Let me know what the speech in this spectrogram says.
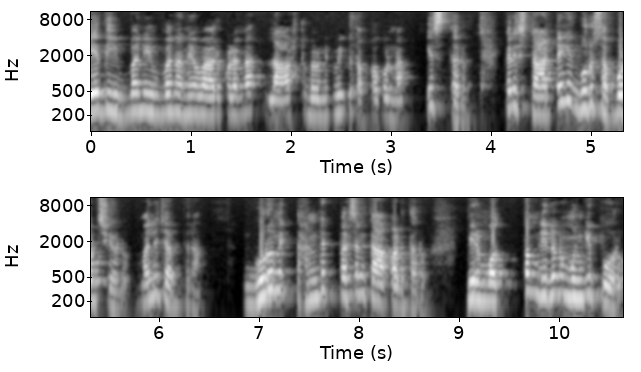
ఏది ఇవ్వని ఇవ్వని అనేవారు కూడా లాస్ట్ మూమెంట్కి మీకు తప్పకుండా ఇస్తారు. కానీ స్టార్టింగ్ గురువు సపోర్ట్ చేయడు. మళ్ళీ చెప్తున్నా గురు మీకు హండ్రెడ్ పర్సెంట్ కాపాడతారు. మీరు మొత్తం లీలలో మునిగిపోరు.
